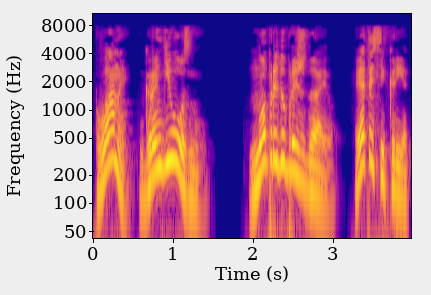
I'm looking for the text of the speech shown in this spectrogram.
Планы грандиозные, но предупреждаю, это секрет.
